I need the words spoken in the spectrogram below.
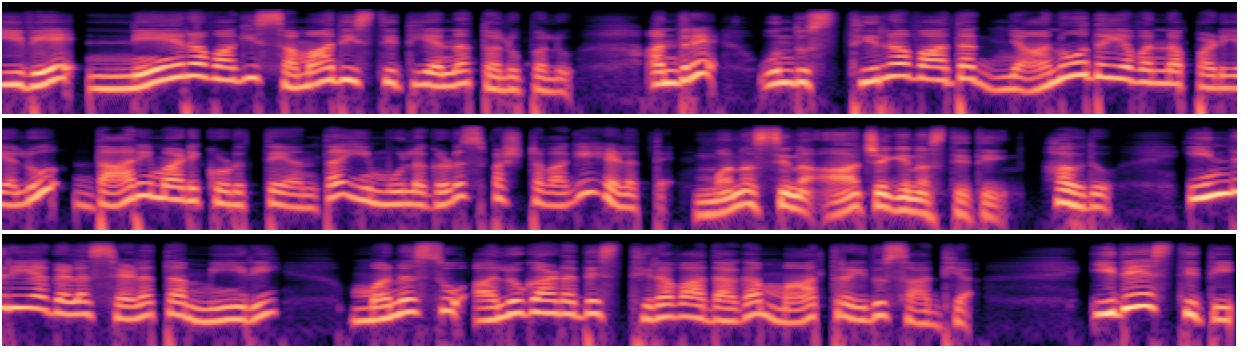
ಇವೇ ನೇರವಾಗಿ ಸಮಾಧಿ ಸ್ಥಿತಿಯನ್ನ ತಲುಪಲು. ಅಂದ್ರೆ ಒಂದು ಸ್ಥಿರವಾದ ಜ್ಞಾನೋದಯವನ್ನ ಪಡೆಯಲು ದಾರಿ ಮಾಡಿಕೊಡುತ್ತೆ ಅಂತ ಈ ಮೂಲಗಳು ಸ್ಪಷ್ಟವಾಗಿ ಹೇಳುತ್ತೆ. ಮನಸ್ಸಿನ ಆಚೆಗಿನ ಸ್ಥಿತಿ. ಹೌದು. ಇಂದ್ರಿಯಗಳ ಸೆಳೆತ ಮೀರಿ ಮನಸ್ಸು ಅಲುಗಾಡದೆ ಸ್ಥಿರವಾದಾಗ ಮಾತ್ರ ಇದು ಸಾಧ್ಯ. ಇದೇ ಸ್ಥಿತಿ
